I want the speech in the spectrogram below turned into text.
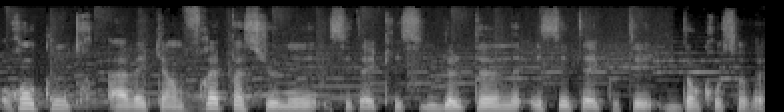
rencontre avec un vrai passionné, c'est avec Chris Singleton, et c'est à écouter dans Crossover.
